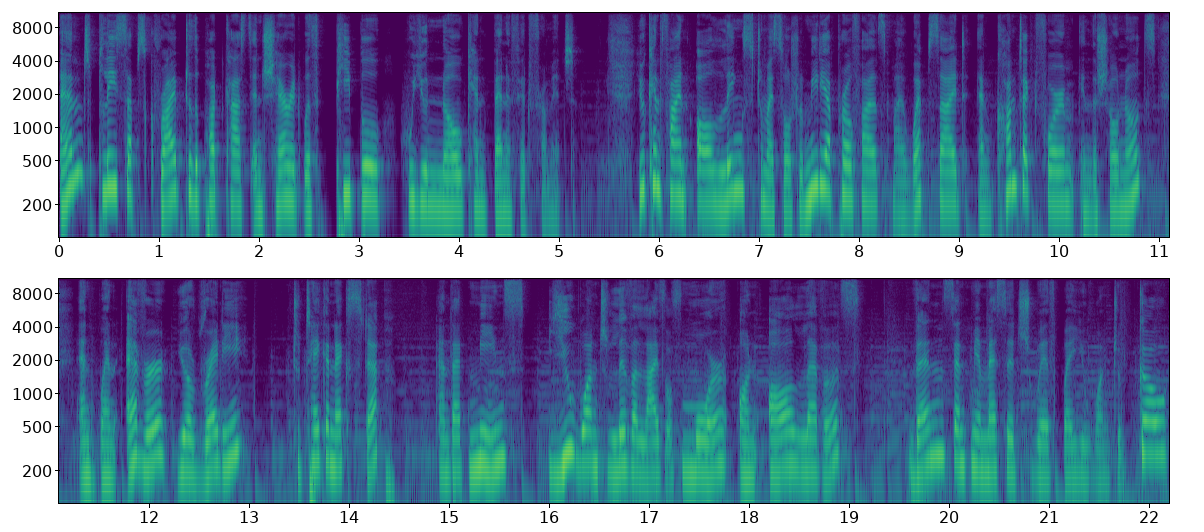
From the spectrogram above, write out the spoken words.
And please subscribe to the podcast and share it with people who you know can benefit from it. You can find all links to my social media profiles, my website, and contact form in the show notes. And whenever you're ready to take a next step, and that means you want to live a life of more on all levels, then send me a message with where you want to go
